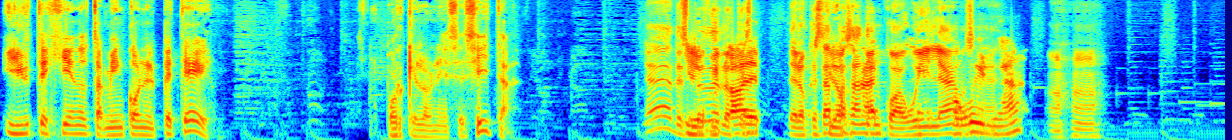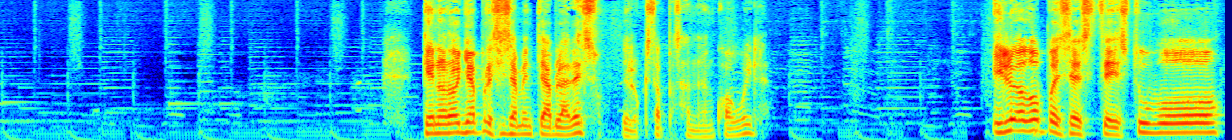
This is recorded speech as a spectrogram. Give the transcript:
ir tejiendo también con el PT, porque lo necesita. Ya después lo de, lo que, de- de lo que está pasando en Coahuila. o sea, Coahuila. ajá. Que Noroña precisamente habla de eso, de lo que está pasando en Coahuila. Y luego, pues, este, estuvo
